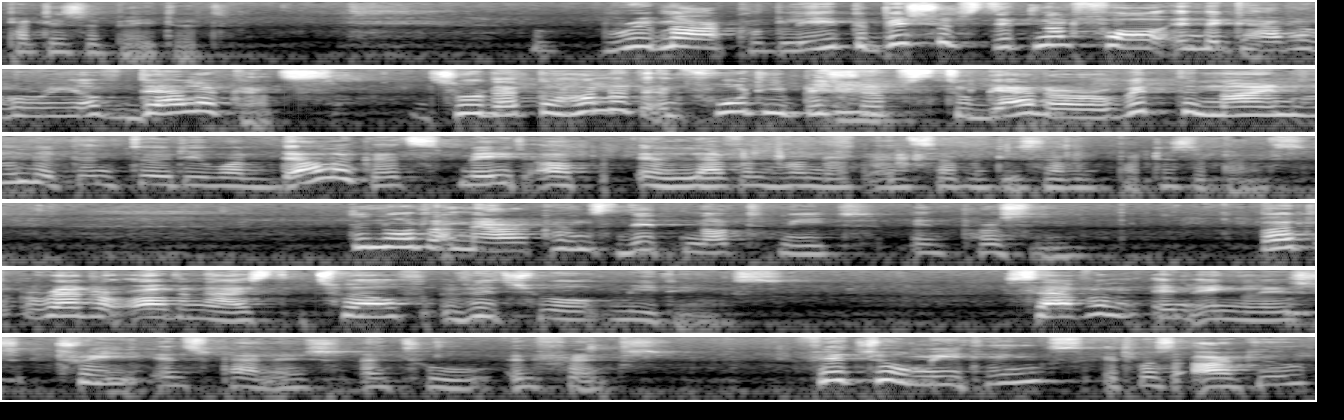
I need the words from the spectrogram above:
participated. Remarkably, the bishops did not fall in the category of delegates, so that the 140 bishops together with the 931 delegates made up 1177 participants. The North Americans did not meet in person, but rather organized 12 virtual meetings. Seven in English, three in Spanish, and two in French. Virtual meetings, it was argued,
